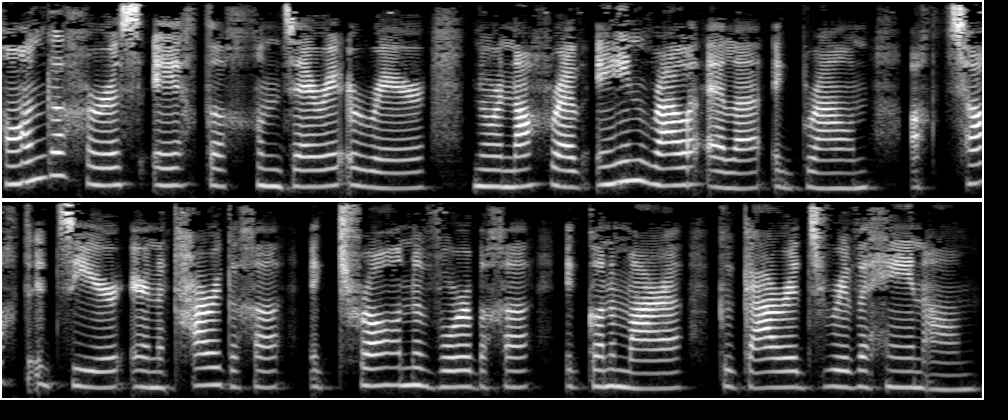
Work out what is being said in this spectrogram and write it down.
Tháinig go thuras éachta chun deireadh ar réir nuair nach raibh aon rogha eile ag Brown ach teacht i dtír ar er na carraigeacha ag trá na bhforbacha i Connemara go gairid roimh ann.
